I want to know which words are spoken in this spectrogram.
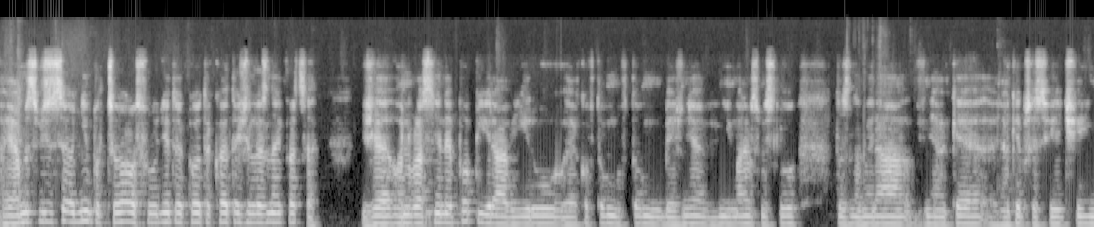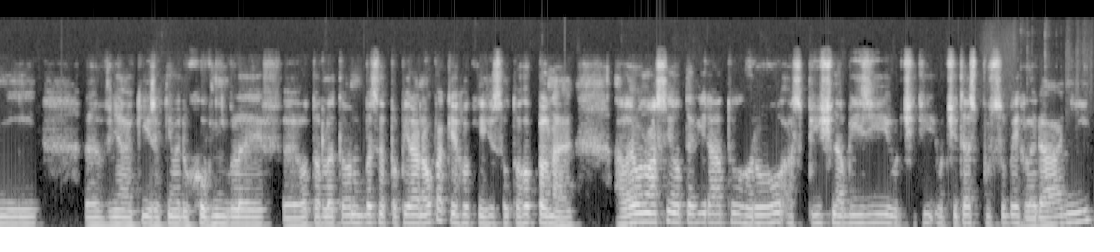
A já myslím, že se od ní potřeboval osvobodit jako takové ty železné klece. Že on vlastně nepopírá víru jako v tom, v tom běžně vnímaném smyslu, to znamená v nějaké, nějaké přesvědčení, v nějaký, řekněme, duchovní vliv. Jo, tohle to on vůbec nepopírá, naopak jeho knihy jsou toho plné, ale on vlastně otevírá tu hru a spíš nabízí určitý, určité způsoby hledání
